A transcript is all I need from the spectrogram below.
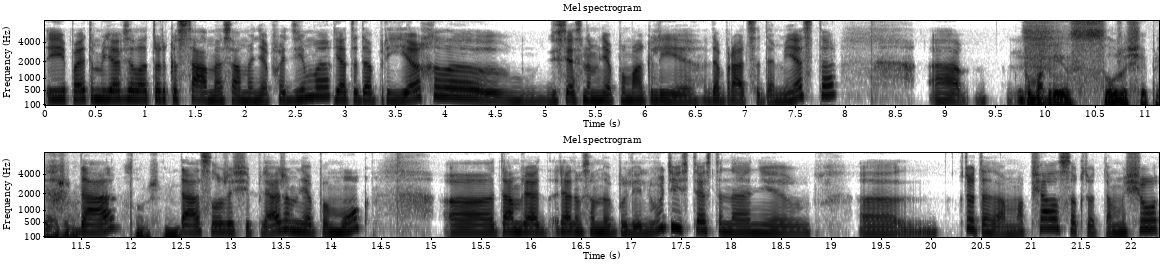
И поэтому я взяла только самое-самое необходимое. Я туда приехала, естественно, мне помогли добраться до места. А, Помогли служащие пляжа? да, Служащие. Да, служащий пляжа мне помог. А, Там ряд- рядом со мной были люди, естественно, они э, кто-то там общался, кто-то там еще.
